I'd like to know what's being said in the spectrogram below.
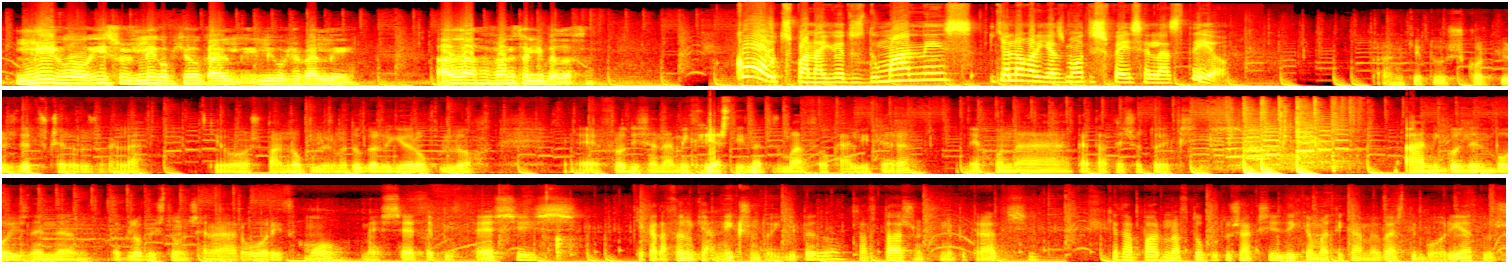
λίγο, ίσως λίγο πιο, καλή, λίγο πιο καλή αλλά θα φανεί στο γήπεδο αυτό. Coach Παναγιώτης Ντουμάνης για λογαριασμό της Face Ελλάς 2. Αν και τους Σκόρπιους δεν τους ξέρω τόσο καλά και ο Σπανόπουλος με τον Καλογερόπουλο ε, φρόντισα να μην χρειαστεί να τους μάθω καλύτερα έχω να καταθέσω το εξής. Αν οι Golden Boys δεν εγκλωβιστούν σε ένα αργό ρυθμό με σετ επιθέσεις και καταφέρουν και ανοίξουν το γήπεδο θα φτάσουν στην επικράτηση και θα πάρουν αυτό που τους αξίζει δικαιωματικά με βάση την πορεία τους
